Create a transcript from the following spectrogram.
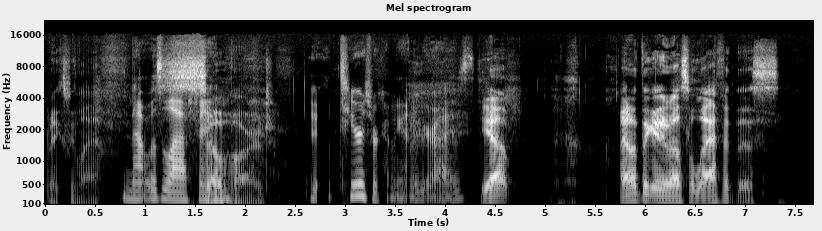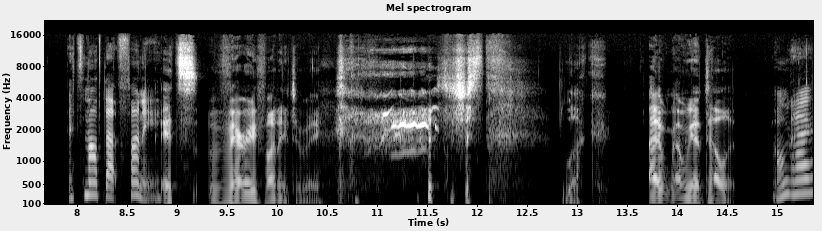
makes me laugh Matt was laughing. so hard. It- tears were coming out of your eyes. Yep. I don't think anyone else will laugh at this. It's not that funny. It's very funny to me. it's just look, I'm I'm gonna tell it. okay.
